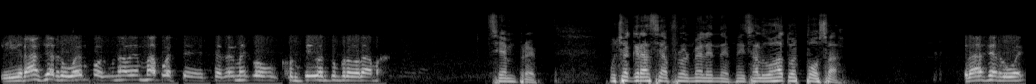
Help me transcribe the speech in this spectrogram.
Y gracias Rubén por una vez más pues te- tenerme con- contigo en tu programa. Siempre. Muchas gracias, Flor Meléndez. Mis saludos a tu esposa. Gracias Rubén.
